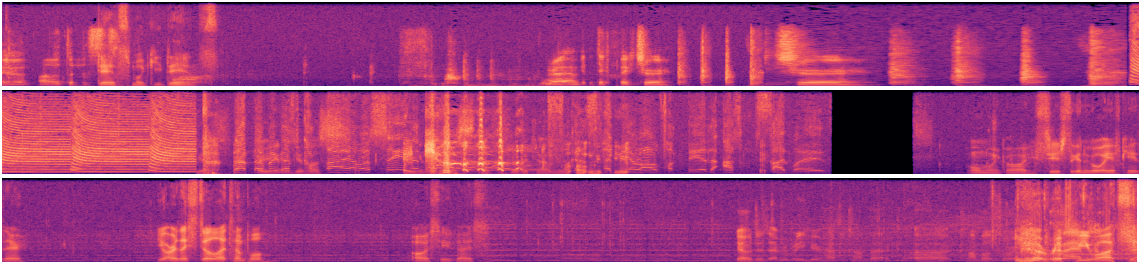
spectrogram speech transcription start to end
Yeah, artist. Dance, monkey, dance. Alright, I'm gonna take a picture. Picture. Are you gonna give us? Are you gonna give us stuff for the cat? What's wrong with you? Oh my god, he's seriously gonna go AFK there? Yo, are they still at temple? Oh, I see you guys. Yo, does everybody here have combat uh combo swords? Rip I have Bwatts.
